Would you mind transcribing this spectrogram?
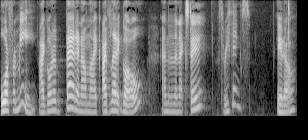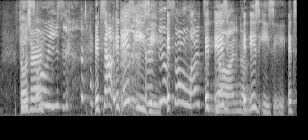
Or for me, I go to bed and I'm like, I've let it go. And then the next day, three things. You know? Those are so easy. it's not it is easy. it feels It- so light. it No, I know. it is easy. It's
